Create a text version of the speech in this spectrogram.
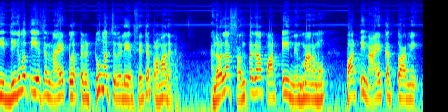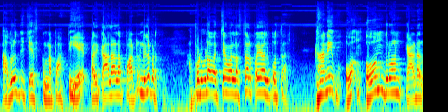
ఈ దిగుమతి చేసిన నాయకులపైన టూ మచ్ రిలయన్స్ అయితే ప్రమాదకరం. అందువల్ల సొంతగా పార్టీ నిర్మాణము పార్టీ నాయకత్వాన్ని అభివృద్ధి చేసుకున్న పార్టీయే పది కాలాల పాటు నిలబడుతుంది. అప్పుడు కూడా వచ్చే వాళ్ళు వస్తారు పోయే వాళ్ళు పోతారు. కానీ home home grown cadre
